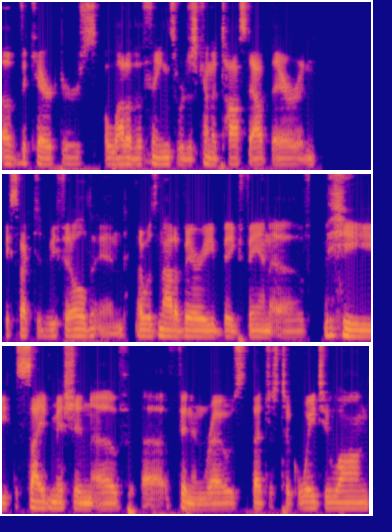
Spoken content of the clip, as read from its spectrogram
of the characters. A lot of the things were just kind of tossed out there and expected to be filled. And I was not a very big fan of the side mission of uh, Finn and Rose. That just took way too long.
